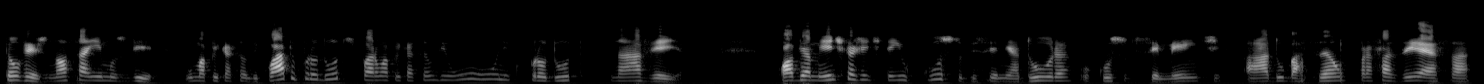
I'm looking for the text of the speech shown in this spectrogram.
Então veja, nós saímos de uma aplicação de quatro produtos para uma aplicação de um único produto na aveia. Obviamente que a gente tem o custo de semeadura, o custo de semente, a adubação para fazer essa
